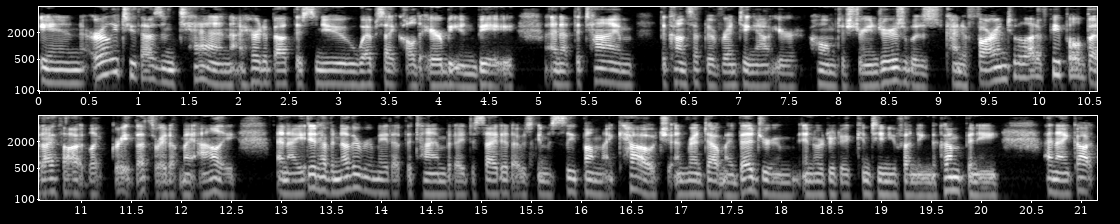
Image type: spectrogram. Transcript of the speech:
in early 2010, I heard about this new website called Airbnb. And at the time, the concept of renting out your home to strangers was kind of foreign to a lot of people. But I thought, like, great, that's right up my alley. And I did have another roommate at the time, but I decided I was going to sleep on my couch and rent out my bedroom in order to continue funding the company. And I got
